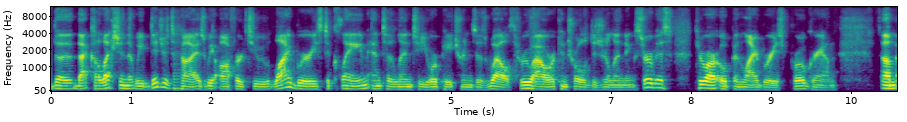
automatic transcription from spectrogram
the, that collection that we've digitized, we offer to libraries to claim and to lend to your patrons as well through our controlled digital lending service, through our open libraries program. Um,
